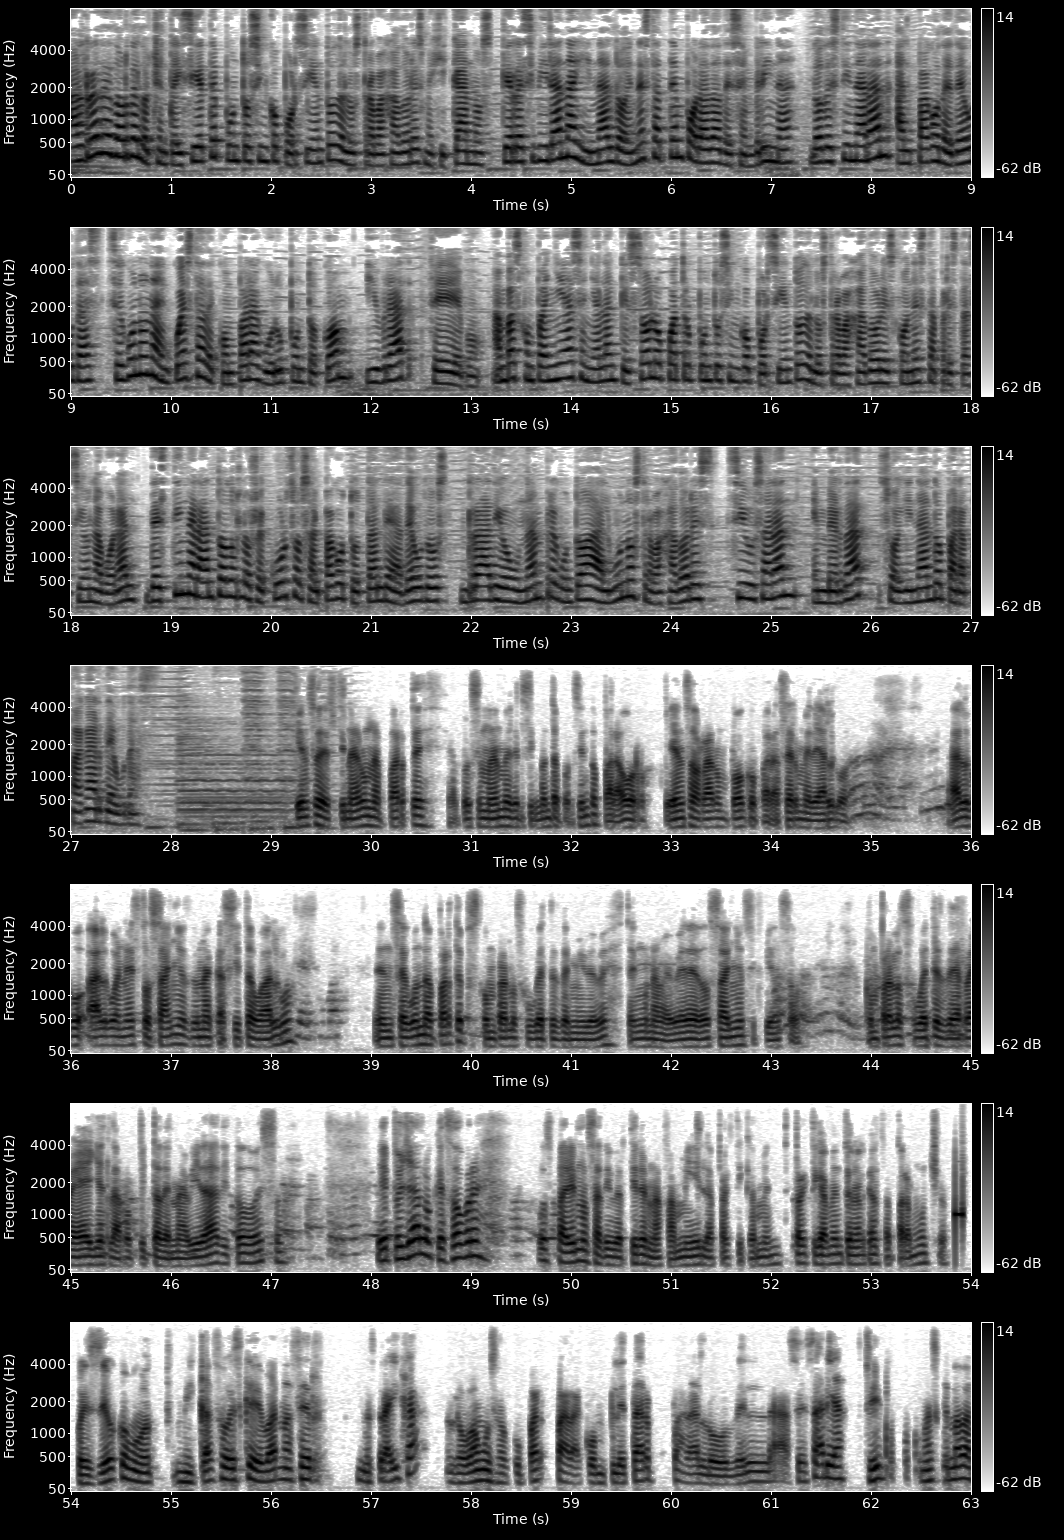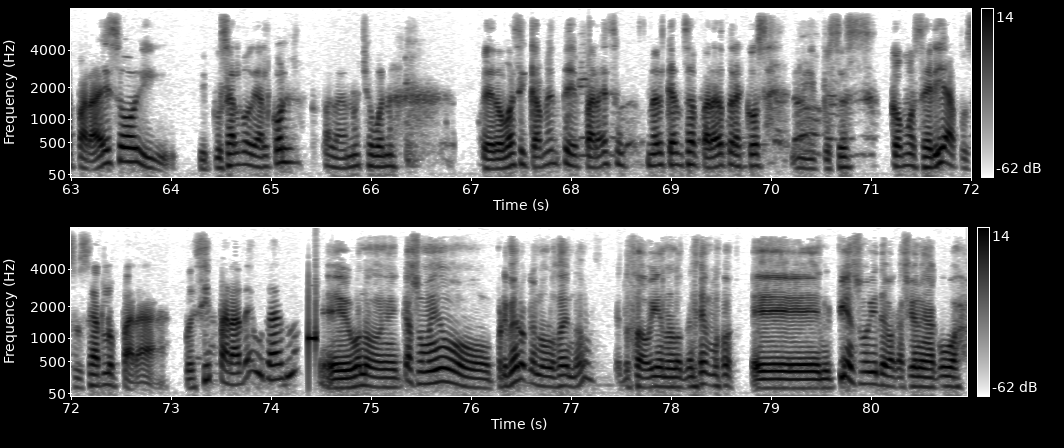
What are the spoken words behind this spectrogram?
Alrededor del 87.5% de los trabajadores mexicanos que recibirán aguinaldo en esta temporada decembrina lo destinarán al pago de deudas, según una encuesta de comparaguru.com y Brad Feevo. Ambas compañías señalan que solo 4.5% de los trabajadores con esta prestación laboral destinarán todos los recursos al pago total de adeudos. Radio UNAM preguntó a algunos trabajadores si usarán en verdad su aguinaldo para pagar deudas pienso destinar una parte, aproximadamente del 50% para ahorro. Pienso ahorrar un poco para hacerme de algo, algo, algo en estos años, de una casita o algo. En segunda parte, pues comprar los juguetes de mi bebé. Tengo una bebé de dos años y pienso comprar los juguetes de Reyes, la ropita de Navidad y todo eso. Y pues ya lo que sobre, pues para irnos a divertir en la familia prácticamente. Prácticamente no alcanza para mucho. Pues yo como mi caso es que van a ser nuestra hija, lo vamos a ocupar para completar para lo de la cesárea, sí, más que nada para eso y, y pues algo de alcohol para la noche buena. Pero básicamente para eso, no alcanza para otra cosa. Y pues es, ¿cómo sería? Pues usarlo para, pues sí, para deudas, ¿no? Eh, bueno, en el caso mío, primero que no lo den, ¿no? Que todavía no lo tenemos. Eh, pienso ir de vacaciones a Cuba,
